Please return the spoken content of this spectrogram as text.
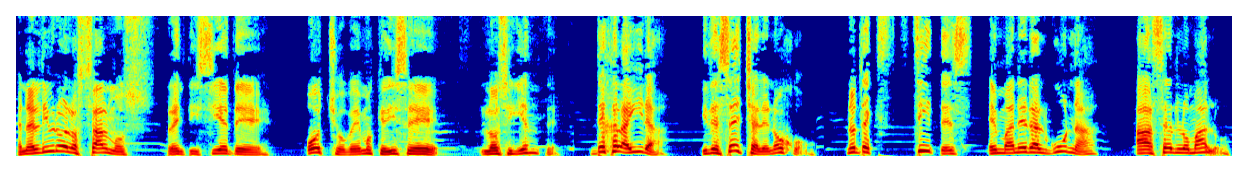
En el libro de los Salmos 37, 8 vemos que dice lo siguiente, deja la ira y desecha el enojo. No te excites en manera alguna a hacer lo malo,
